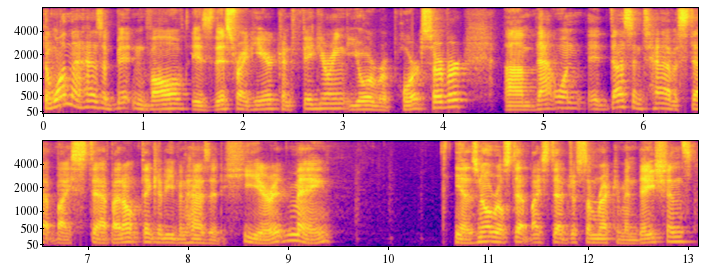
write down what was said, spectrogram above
The one that has a bit involved is this right here, configuring your report server. Um, that one, it doesn't have a step-by-step. -step. I don't think it even has it here. It may. Yeah, there's no real step-by-step, -step, just some recommendations.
